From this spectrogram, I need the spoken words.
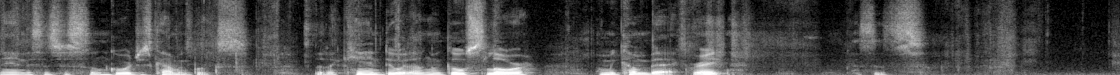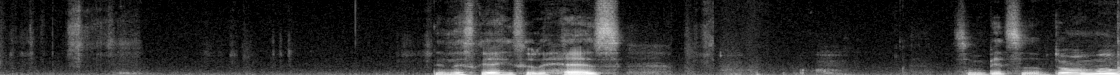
Man, this is just some gorgeous comic books. But I can't do it. I'm going to go slower when we come back, right? This is. Then this guy, he sort of has some bits of Dormammu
